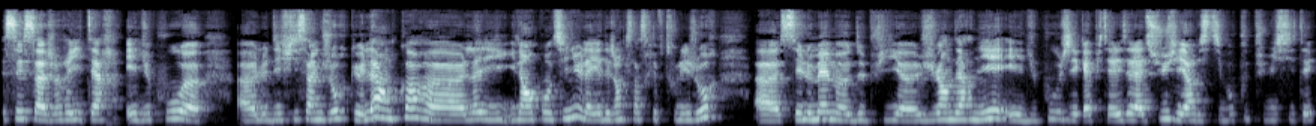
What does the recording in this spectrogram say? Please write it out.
C'est ça, je réitère. Et du coup, euh, le défi 5 jours, que là encore, là, il, est en continu. Là, il y a des gens qui s'inscrivent tous les jours. C'est le même depuis juin dernier. Et du coup, j'ai capitalisé là-dessus. J'ai investi beaucoup de publicité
